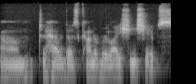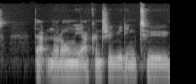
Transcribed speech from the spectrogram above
um, to have those kind of relationships that not only are contributing to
